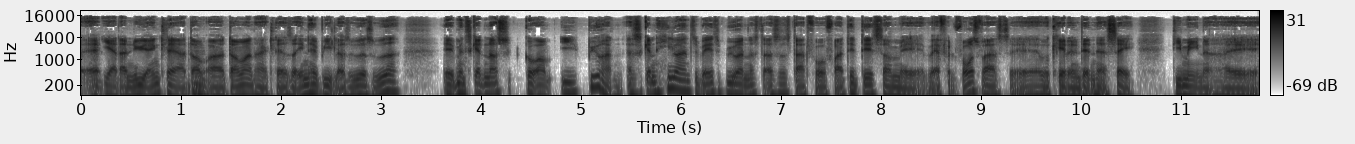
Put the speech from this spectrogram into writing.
d- ja, der er nye anklager, og, dom, og dommeren har erklæret sig inhabil osv. osv. Øh, men skal den også gå om i byretten? Altså skal den hele vejen tilbage til byretten og og så starte forfra? Det er det, som øh, i hvert fald forsvarsadvokaterne i den her sag, de mener, øh,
